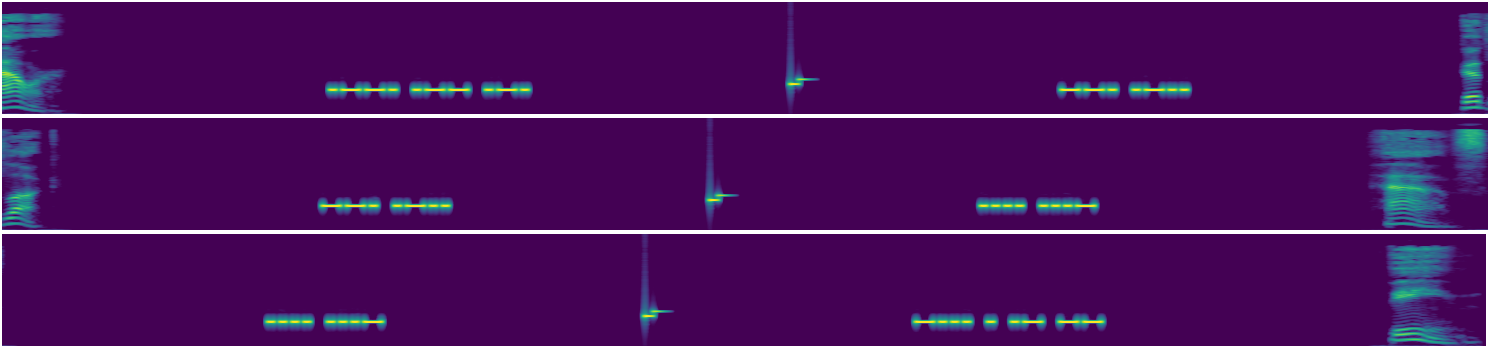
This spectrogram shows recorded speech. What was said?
Power. Good luck. Have. Beam.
